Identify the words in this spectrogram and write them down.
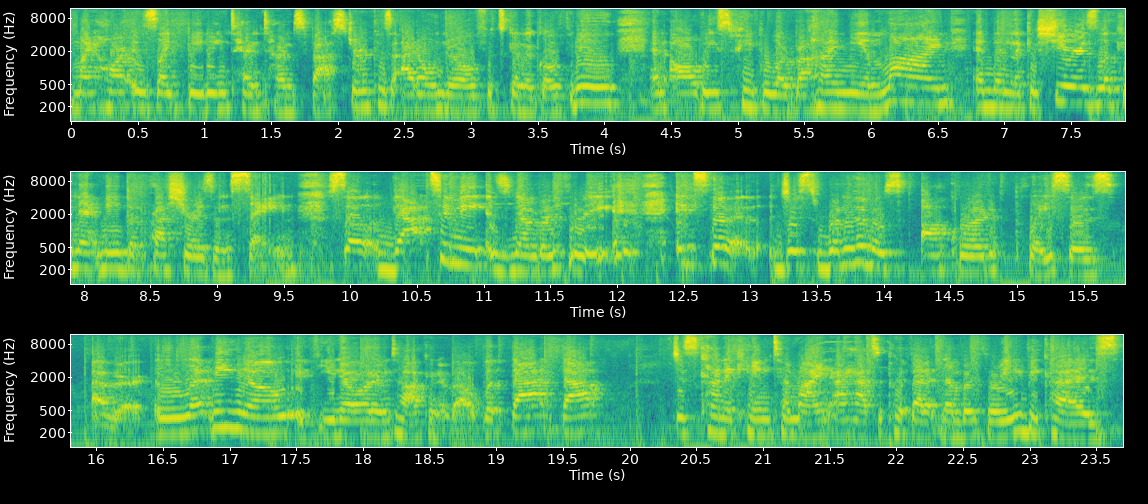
my heart is like beating 10 times faster because I don't know if it's going to go through and all these people are behind me in line and then the cashier is looking at me. The pressure is insane. So that to me is number three. It's the just one of the most awkward places ever. Let me know if you know what I'm talking about. But that, that just kind of came to mind. I had to put that at number three because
